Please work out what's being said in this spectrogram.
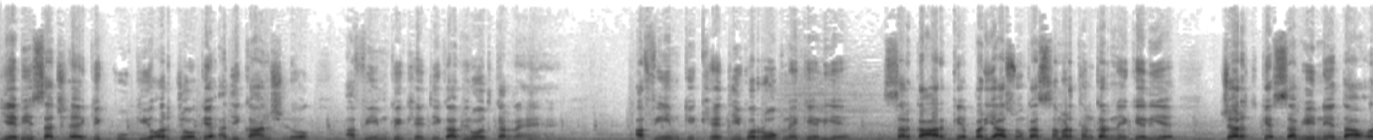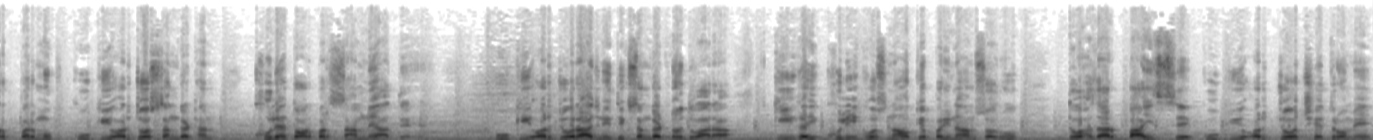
ये भी सच है कि कुकी और जो के अधिकांश लोग अफीम की खेती का विरोध कर रहे हैं। अफीम की खेती को रोकने के लिए, सरकार के प्रयासों का समर्थन करने के लिए चर्च के सभी नेता और प्रमुख कुकी और जो संगठन खुले तौर पर सामने आते हैं। कुकी और जो राजनीतिक संगठनों द्वारा की गई खुली घोषणाओं के परिणाम स्वरूप 2022 से कुकी और जो क्षेत्रों में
